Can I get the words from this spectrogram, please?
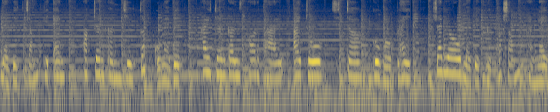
mẹ việt.vn hoặc trên kênh youtube của Mẹ Việt hay trên kênh Spotify, iTunes, Stitcher, Google Play. Radio Mẹ Việt được phát sóng hàng ngày.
